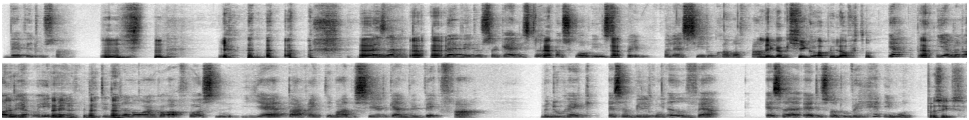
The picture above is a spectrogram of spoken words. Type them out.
Hvad vil du så? Mm. ja. Ja, Altså, ja, ja. hvad vil du så gerne i stedet Ja. for at scrolle Instagram? For lad os sige, du kommer frem. Ligge og kigge op i loftet. Ja, Ja. jamen, og det er jo helt Ja, ja, fordi det er det, der nogle gange går op for os. Sådan, ja, der er rigtig meget, vi sikkert gerne vil væk fra. Men du kan ikke, altså hvilken adfærd altså, er det så, du vil hen imod? Præcis.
